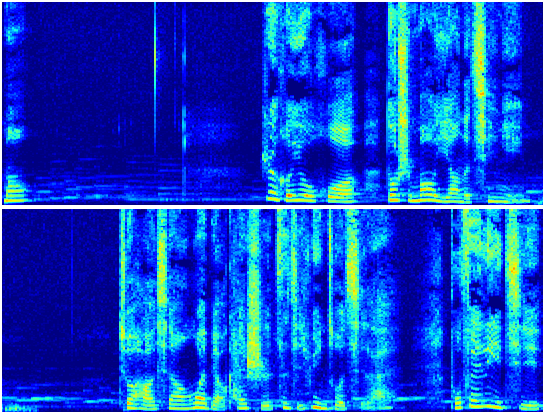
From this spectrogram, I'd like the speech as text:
猫。任何诱惑都是猫一样的轻盈，就好像外表开始自己运作起来，不费力气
